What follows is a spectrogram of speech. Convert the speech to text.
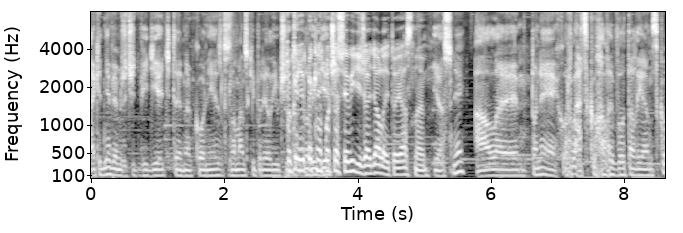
Aj keď neviem, že či vidieť ten koniec Zlamanský príliv, či to keď to, je pekné vidieť. počasie, vidíš aj ďalej, to je jasné. Jasne, ale to nie je Chorvátsko alebo Taliansko,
